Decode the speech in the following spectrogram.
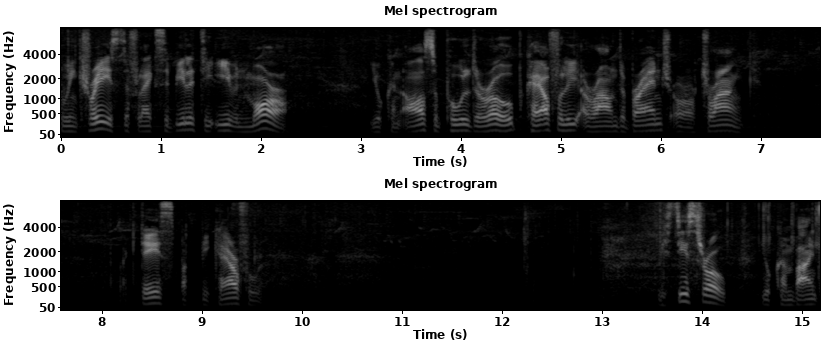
To increase the flexibility even more, you can also pull the rope carefully around the branch or trunk. Like this, but be careful. With this rope, you can bind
